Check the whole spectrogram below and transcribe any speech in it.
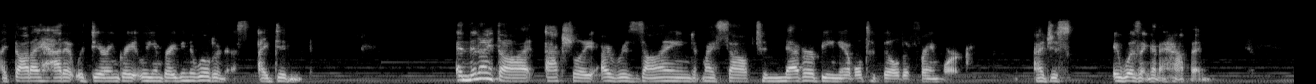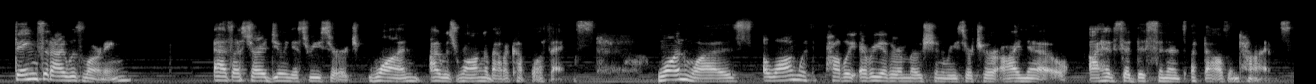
I thought I had it with Daring Greatly and Braving the Wilderness. I didn't. And then I thought, actually, I resigned myself to never being able to build a framework. I just, it wasn't going to happen. Things that I was learning as I started doing this research one, I was wrong about a couple of things. One was, along with probably every other emotion researcher I know, I have said this sentence a thousand times.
